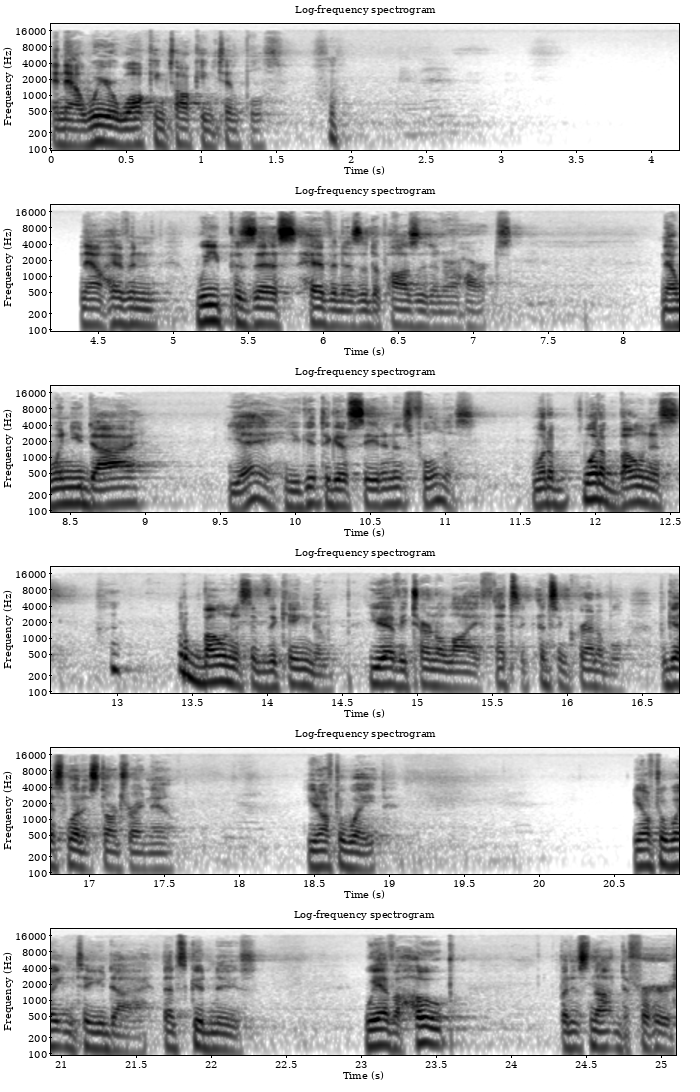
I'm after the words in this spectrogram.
And now we are walking, talking temples. now, heaven, we possess heaven as a deposit in our hearts. Now, when you die, yay, you get to go see it in its fullness. What a, what a bonus. what a bonus of the kingdom. You have eternal life. That's, that's incredible. But guess what? It starts right now. You don't have to wait. You don't have to wait until you die. That's good news. We have a hope but it's not deferred.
